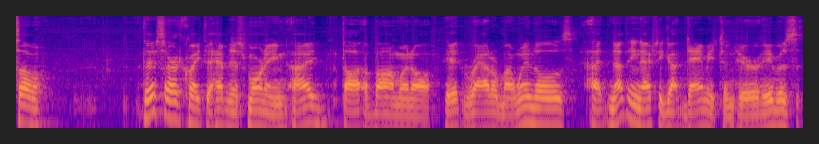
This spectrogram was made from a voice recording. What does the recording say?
So, this earthquake that happened this morning, I thought a bomb went off. It rattled my windows. I, nothing actually got damaged in here. It was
